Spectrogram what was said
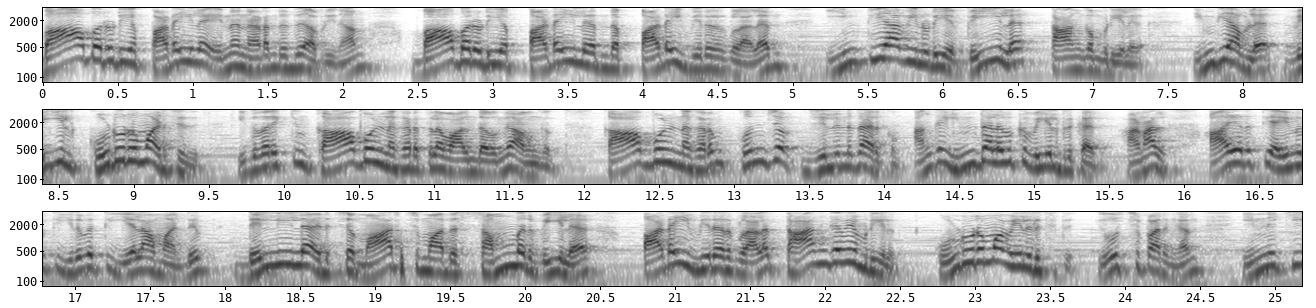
பாபருடைய படையில் என்ன நடந்தது அப்படின்னா பாபருடைய படையில் இருந்த படை வீரர்களால் இந்தியாவினுடைய வெயில தாங்க முடியல. இந்தியாவில் வெயில் கொடூரமாக அடிச்சது. இது வரைக்கும் காபூல் நகரத்தில் வாழ்ந்தவங்க அவங்க. காபூல் நகரம் கொஞ்சம் ஜில்லுன்னு தான் இருக்கும். அங்கே இந்த அளவுக்கு வெயில் இருக்காது. ஆனால் ஆயிரத்தி ஐநூற்றி இருபத்தி ஏழாம் ஆண்டு டெல்லியில் அடித்த மார்ச் மாத சம்மர் வெயில படை வீரர்களால் தாங்கவே முடியல. கொடூரமாக வெயில் அடிச்சுது. யோசிச்சு பாருங்க. இன்னைக்கு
